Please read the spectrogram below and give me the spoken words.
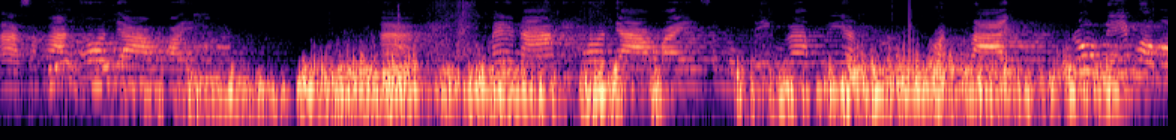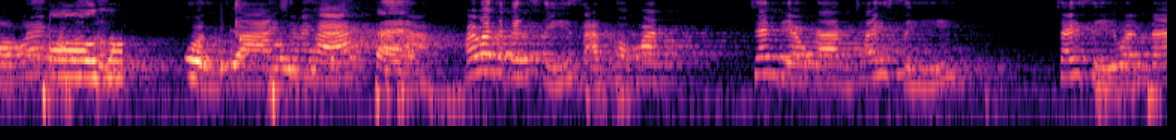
อ่าสะพานทอดยาวไปอ่าแม่น้ำที่ทอดยาวไปสงบนิ่งราบเรียบผ่อนคลาย รูป นี้พอมองแล้วให้ความรู้สึกผ่อนคลายใช่ไหมคะอ่าไม่ว่าจะเป็นสีสันของมัน เช่นเดียวกันใช้สี ใช้สีวันนะ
